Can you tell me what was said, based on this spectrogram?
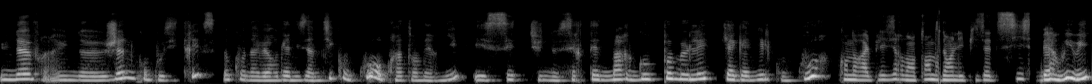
une œuvre à une jeune compositrice. Donc, on avait organisé un petit concours au printemps dernier et c'est une certaine Margot Pommelet qui a gagné le concours. Qu'on aura le plaisir d'entendre dans l'épisode 6. Ben oui, oui,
